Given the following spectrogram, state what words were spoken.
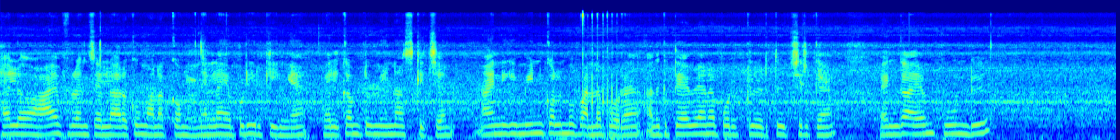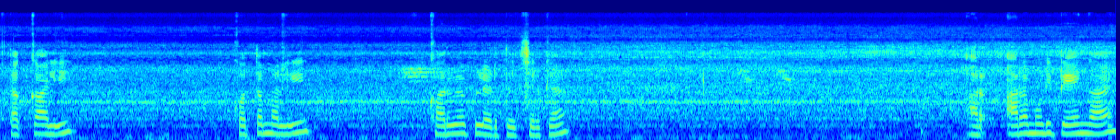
ஹலோ ஹாய் ஃப்ரெண்ட்ஸ் எல்லாருக்கும் வணக்கம். எல்லாம் எப்படி இருக்கீங்க? வெல்கம் டு மீனாஸ் கிச்சன் நான் இன்றைக்கி மீன் குழம்பு பண்ண போகிறேன் அதுக்கு தேவையான பொருட்கள் எடுத்து வச்சுருக்கேன். வெங்காயம் பூண்டு தக்காளி கொத்தமல்லி கருவேப்பிலை எடுத்து வச்சுருக்கேன். அரை அரை மூடி தேங்காய்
